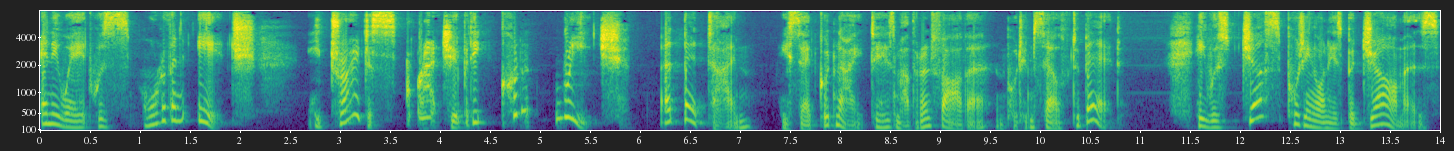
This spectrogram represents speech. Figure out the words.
anyway, it was more of an itch. He tried to scratch it, but he couldn't reach. At bedtime, he said good night to his mother and father and put himself to bed. He was just putting on his pajamas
